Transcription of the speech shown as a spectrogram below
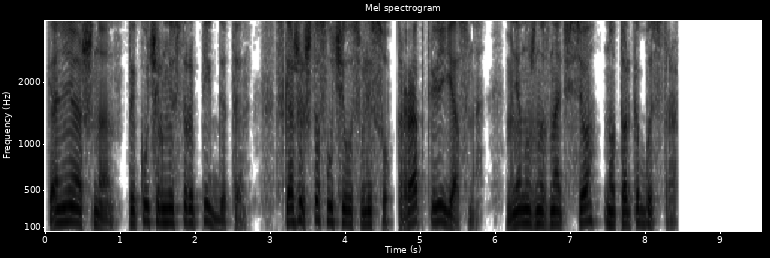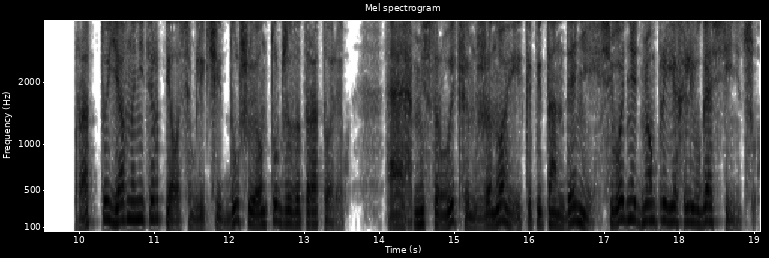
«Конечно, ты кучер мистера Пиггота. Скажи, что случилось в лесу? Кратко и ясно. Мне нужно знать все, но только быстро». Братту явно не терпелось облегчить душу, и он тут же затараторил. «Э, мистер Уикхэм с женой и капитан Дэнни сегодня днем приехали в гостиницу,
